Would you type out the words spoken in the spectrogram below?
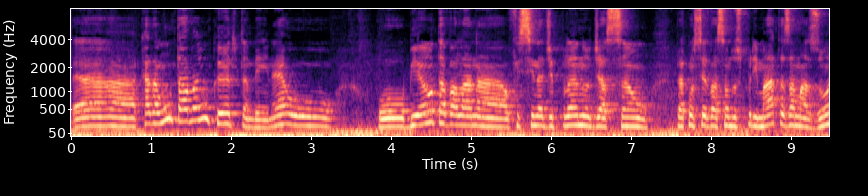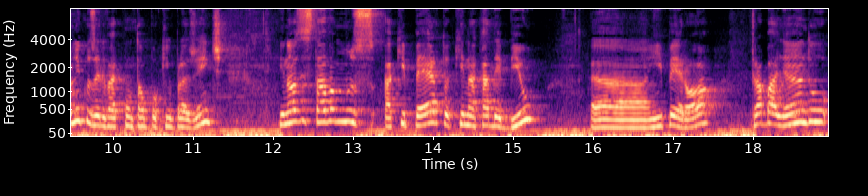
é, cada um estava em um canto também, né? O, o Bião estava lá na oficina de plano de ação para conservação dos primatas amazônicos, ele vai contar um pouquinho para a gente. E nós estávamos aqui perto, aqui na Cadebil, uh, em Iperó, trabalhando,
